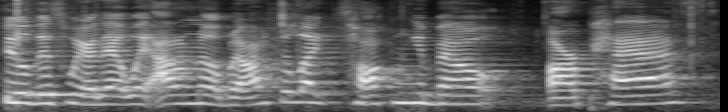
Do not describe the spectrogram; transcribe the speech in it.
feel this way or that way. I don't know. But I feel like talking about our past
